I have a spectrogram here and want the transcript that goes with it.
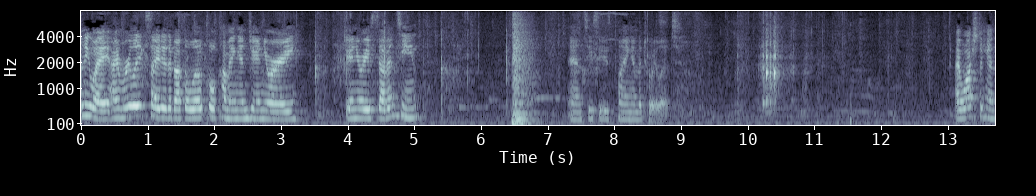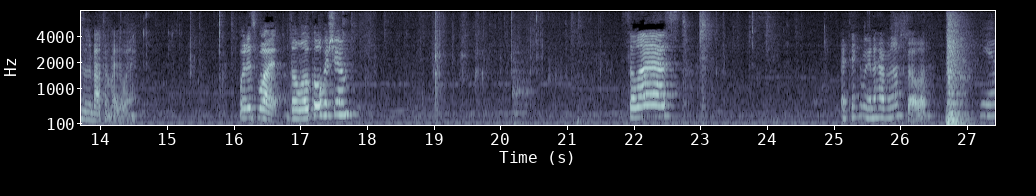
Anyway, I'm really excited about the local coming in January, January 17th. And Cece is playing in the toilet. I washed the hands in the bathroom, by the way. What is what? The local Hashim? Celeste. I think we're gonna have enough, Bella. Yeah.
